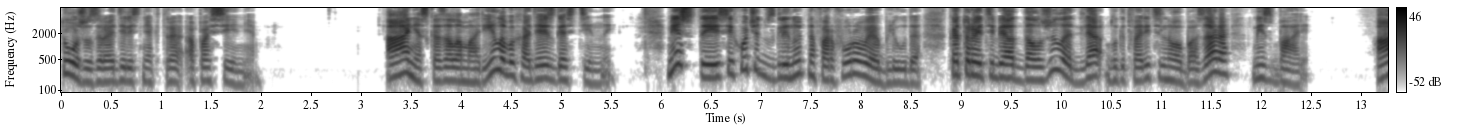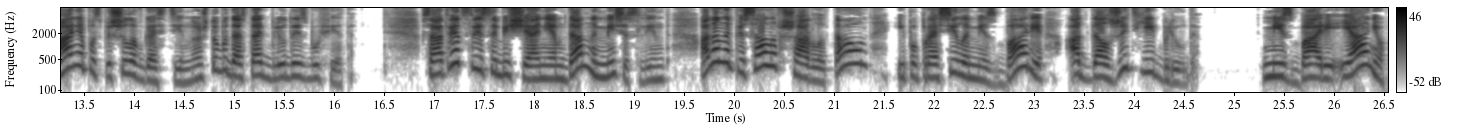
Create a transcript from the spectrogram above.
тоже зародились некоторые опасения. «Аня», — сказала Марила, выходя из гостиной, — «мисс Стейси хочет взглянуть на фарфоровое блюдо, которое тебе одолжила для благотворительного базара мисс Барри». Аня поспешила в гостиную, чтобы достать блюдо из буфета. В соответствии с обещанием, данным миссис Линд, она написала в Шарлоттаун и попросила мисс Барри одолжить ей блюдо. Мисс Барри и Аню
